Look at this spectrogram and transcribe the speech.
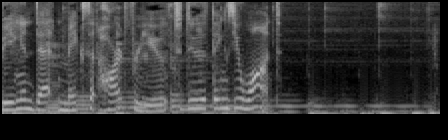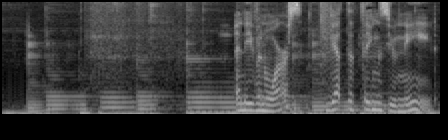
Being in debt makes it hard for you to do the things you want. And even worse, get the things you need.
